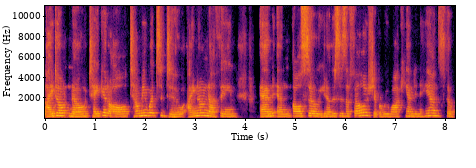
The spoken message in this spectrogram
I don't know, take it all, tell me what to do. I know nothing. And and also, you know, this is a fellowship where we walk hand in hand. So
